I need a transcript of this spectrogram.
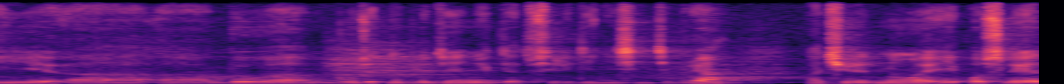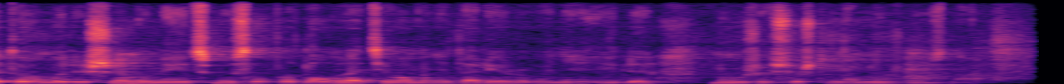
И э, было, будет наблюдение где-то в середине сентября очередное, и после этого мы решим, имеет смысл продолжать его мониторирование или мы уже все, что нам нужно, знаем.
